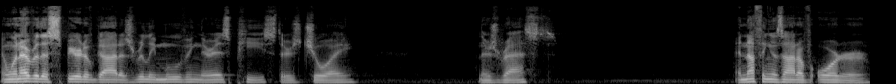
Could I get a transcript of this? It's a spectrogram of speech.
And whenever the Spirit of God is really moving, there is peace, there's joy, there's rest and nothing is out of order.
